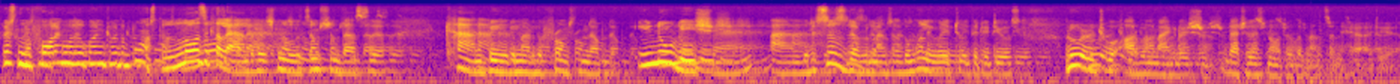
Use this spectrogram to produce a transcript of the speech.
which the following going to the most logical and rational assumption that uh, can be the matter from the innovation and research development is the only way to reduce rural to urban migration. That is not the mentioned here.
